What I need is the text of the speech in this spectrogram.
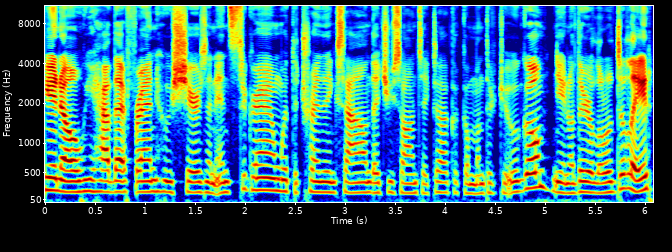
you know, you have that friend who shares an Instagram with the trending sound that you saw on TikTok like a month or two ago. You know, they're a little delayed.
